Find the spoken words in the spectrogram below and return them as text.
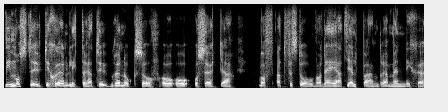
Vi måste ut i skönlitteraturen också och, och, och söka att förstå vad det är att hjälpa andra människor.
